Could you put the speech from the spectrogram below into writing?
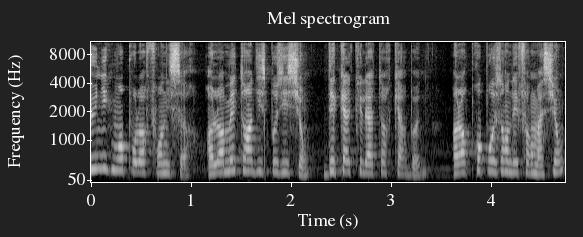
uniquement pour leurs fournisseurs, en leur mettant à disposition des calculateurs carbone, en leur proposant des formations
